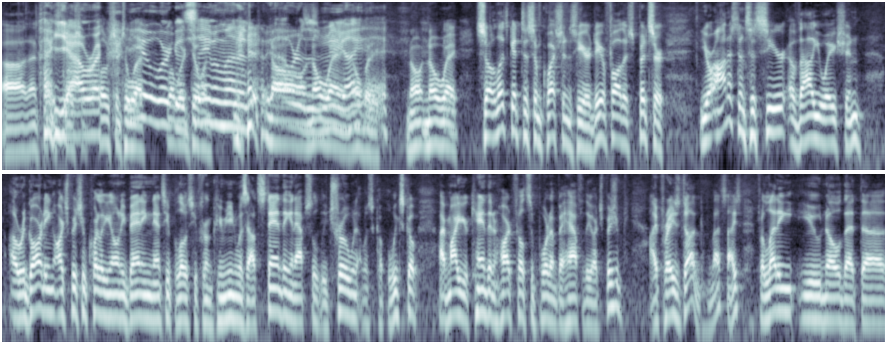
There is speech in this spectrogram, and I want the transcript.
Uh, that's Yeah, closer, right. closer to what, You work what the we're doing. same amount of no, hours no way, I- nobody. No, no way. So let's get to some questions here. Dear Father Spitzer, your honest and sincere evaluation uh, regarding Archbishop Cordileone banning Nancy Pelosi from communion was outstanding and absolutely true. That was a couple of weeks ago. I admire your candid and heartfelt support on behalf of the Archbishop. I praise Doug. That's nice for letting you know that uh,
